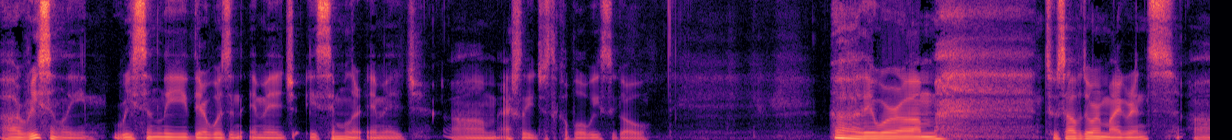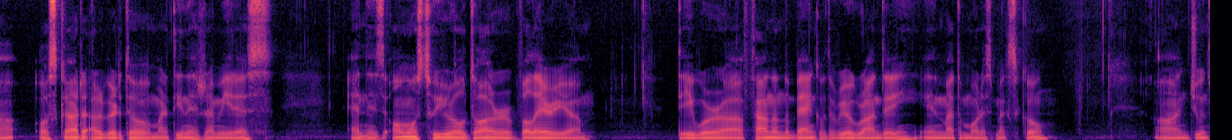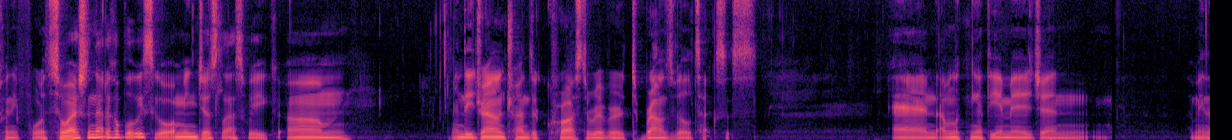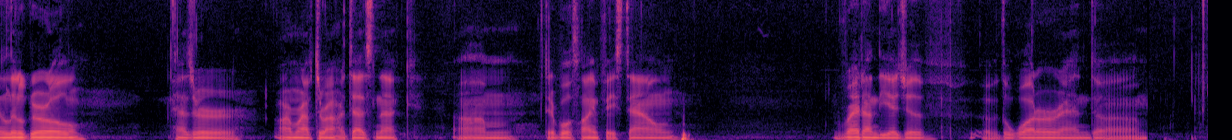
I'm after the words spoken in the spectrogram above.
Uh, recently, recently there was an image, a similar image, um, actually just a couple of weeks ago. Uh, they were um, two Salvadoran migrants, uh, Oscar Alberto Martinez Ramirez and his almost two year old daughter Valeria. They were uh, found on the bank of the Rio Grande in Matamoros, Mexico on June 24th. So, actually, not a couple of weeks ago. I mean, just last week. Um, and they drowned trying to cross the river to Brownsville, Texas. And I'm looking at the image, and I mean, the little girl has her arm wrapped around her dad's neck. Um, they're both lying face down, right on the edge of, of the water, and um,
